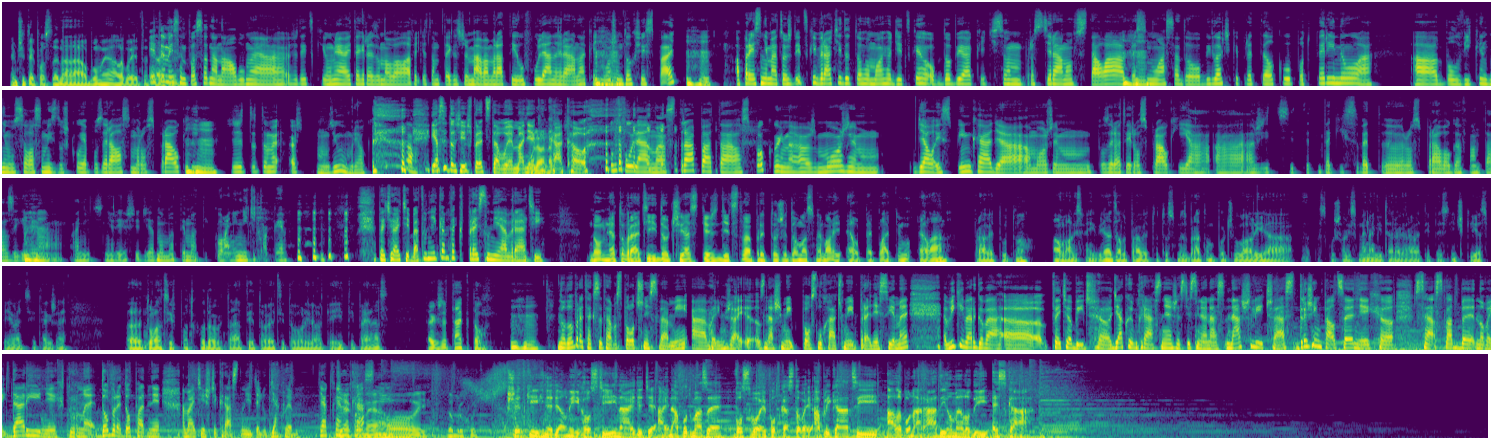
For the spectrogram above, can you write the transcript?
Neviem, či to je posledná na albume, alebo je to Je tak, to že- myslím posledná na albume a vždycky u mňa aj tak rezonovala, je tam text, že mávam rád tie ufúľané rána, keď uh-huh. môžem dlhšie spať. Uh-huh. A presne ma to vždycky vráti do toho môjho detského obdobia, keď som proste ráno vstala a Mhm. presunula sa do obývačky pred telku pod perinu a, a bol víkend, nemusela som ísť do školy a pozerala som rozprávky. Mhm. Uh-huh. Že toto me... Až... No, zimom riavky. Ah, Ja si to tiež predstavujem, Ufúľaná si. kakao. ufúľaná, strapatá, spokojná, že môžem ďalej spinkať a môžem pozerať tie rozprávky a, a, a žiť si ten taký svet e, rozprávok a fantázie Mhm. a, a nič neriešiť, žiadnu matematiku, ani nič také. Peťo, aj teba to niekam tak presunie a vráti. No mňa to vráti do čias tiež z detstva, pretože doma sme mali LP platňu Elan, práve túto. A mali sme ich viac, ale práve túto sme s bratom počúvali a skúšali sme na gitarách hrávať tie pesničky a spievať si, takže e, Tuláci v podchodoch a tieto veci to boli veľké hity pre nás. Takže takto. Mhm. No dobre, tak sa tam spoločne s vami a verím, že aj e, s našimi poslucháčmi prenesieme. Vicky Vargová, uh, Peťo Bič, uh, ďakujem krásne, že ste si na nás našli čas. Držím palce, nech sa skladbe novej darí, nech turné dobre dopadne a majte ešte krásnu nedeľu. Ďakujem. Ďakujem Ďakujeme, krásne. ahoj. Dobrú chuť. Všetkých nedelných hostí nájdete aj na Podmaze, vo svojej podcastovej aplikácii alebo na SK.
